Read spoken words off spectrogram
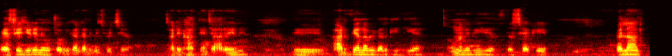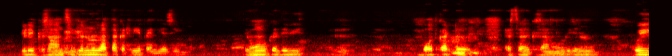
ਪੈਸੇ ਜਿਹੜੇ ਨੇ ਉਹ 24 ਘੰਟਿਆਂ ਦੇ ਵਿੱਚ ਵਿੱਚ ਸਾਡੇ ਖਾਤਿਆਂ 'ਚ ਆ ਰਹੇ ਨੇ। ਤੇ ਆੜਤੀਆਂ ਨਾਲ ਵੀ ਗੱਲ ਕੀਤੀ ਹੈ। ਉਹਨਾਂ ਨੇ ਵੀ ਦੱਸਿਆ ਕਿ ਪਹਿਲਾਂ ਜਿਹੜੇ ਕਿਸਾਨ ਸੀ ਉਹਨਾਂ ਨੂੰ ਰਾਤਾਂ ਕੱਟਣੀਆਂ ਪੈਂਦੀਆਂ ਸੀ। ਤੇ ਹੁਣ ਉਹ ਕਹਿੰਦੇ ਵੀ ਬਹੁਤ ਘੱਟ ਇਸ ਤਰ੍ਹਾਂ ਦੇ ਕਿਸਾਨ ਹੋਣਗੇ ਜਿਨ੍ਹਾਂ ਨੂੰ ਕੋਈ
